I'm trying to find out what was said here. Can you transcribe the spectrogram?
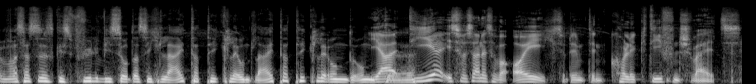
Was hast du das Gefühl, wieso, dass ich Leitartikel und Leitartikel und, und Ja, äh, dir ist was anderes, aber euch, so den, den kollektiven Schweiz.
